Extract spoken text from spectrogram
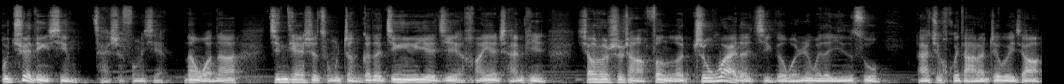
不确定性才是风险。那我呢，今天是从整个的经营业绩、行业产品、销售市场份额之外的几个我认为的因素。来去回答了这位叫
